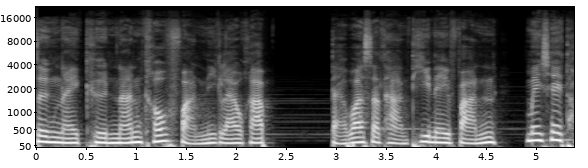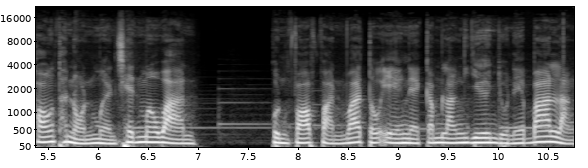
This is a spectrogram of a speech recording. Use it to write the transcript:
ซึ่งในคืนนั้นเขาฝันอีกแล้วครับ แต่ว่าสถานที่ในฝันไม่ใช่ท้องถนนเหมือนเช่นเมื่อวาน คุณฟอบฝันว่าตัวเองเนี่ยกำลังยืนอยู่ในบ้านหลัง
